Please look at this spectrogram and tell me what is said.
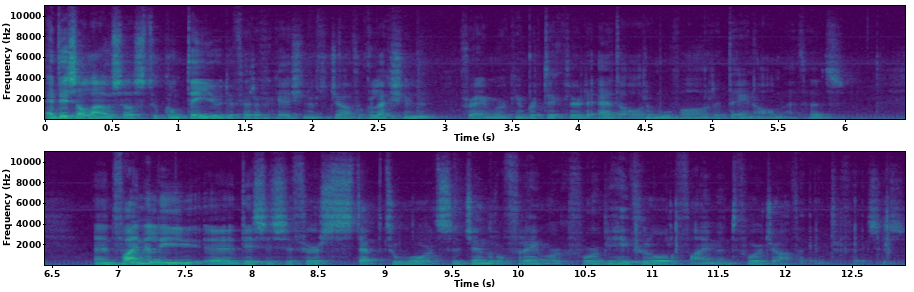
And this allows us to continue the verification of the Java collection framework, in particular the add all, remove all, retain all methods. And finally, uh, this is the first step towards a general framework for behavioral refinement for Java interfaces.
